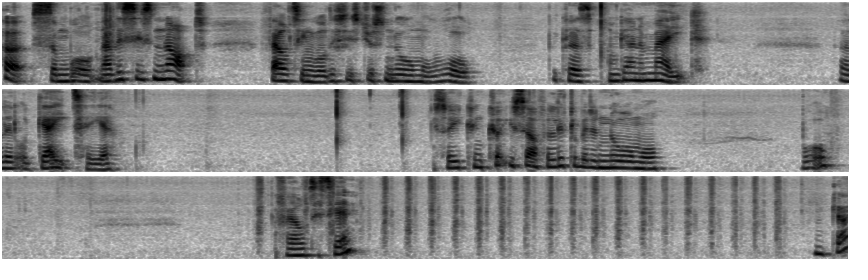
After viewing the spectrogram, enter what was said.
cut some wool. Now this is not felting wool, this is just normal wool because I'm going to make a little gate here. So you can cut yourself a little bit of normal wool, felt it in. Okay.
